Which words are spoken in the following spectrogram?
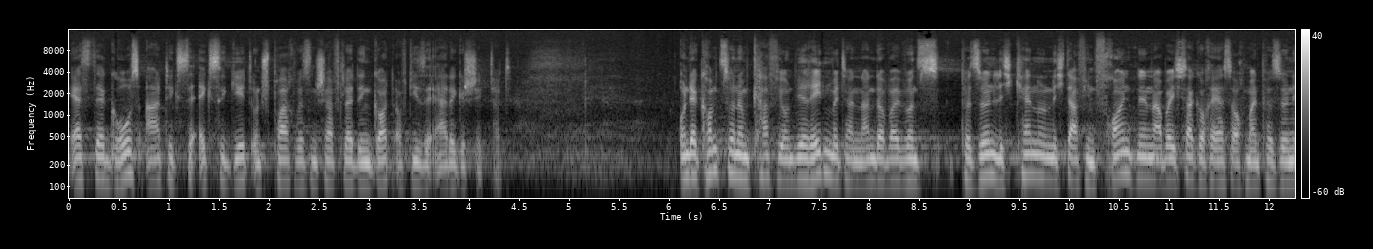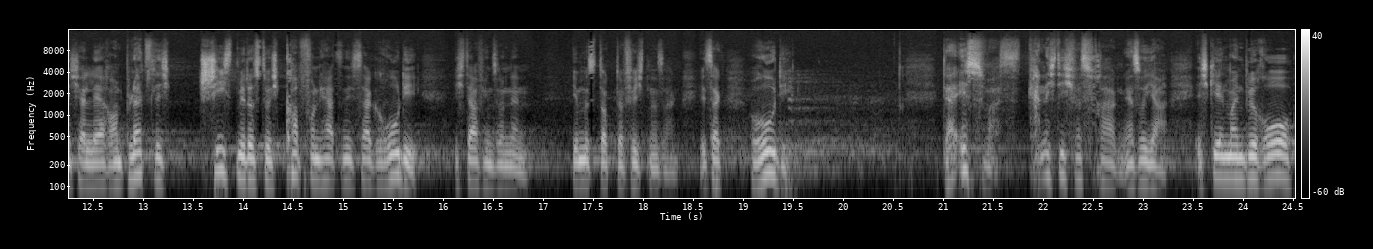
Er ist der großartigste Exeget und Sprachwissenschaftler, den Gott auf diese Erde geschickt hat. Und er kommt zu einem Kaffee und wir reden miteinander, weil wir uns persönlich kennen und ich darf ihn Freund nennen, aber ich sage auch, er ist auch mein persönlicher Lehrer. Und plötzlich schießt mir das durch Kopf und Herz und ich sage, Rudi, ich darf ihn so nennen. Ihr müsst Dr. Fichtner sagen. Ich sage, Rudi, da ist was. Kann ich dich was fragen? Er so, ja. Ich gehe in mein Büro,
